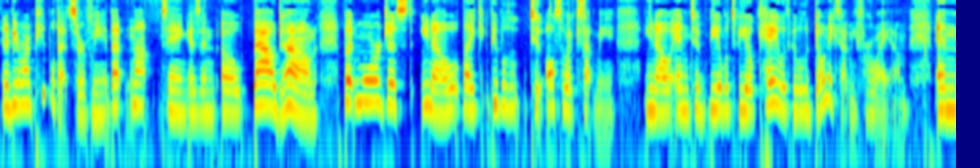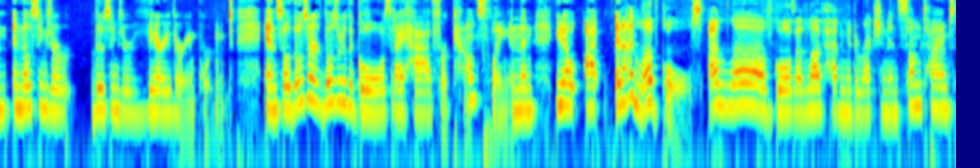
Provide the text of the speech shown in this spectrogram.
and to be around people that serve me. That not saying in oh bow down, but more just you know like people who to also accept me you know and to be able to be okay with people who don't accept me for who i am. And and those things are those things are very very important. And so those are those are the goals that i have for counseling. And then you know i and i love goals. I love goals. I love having a direction. And sometimes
